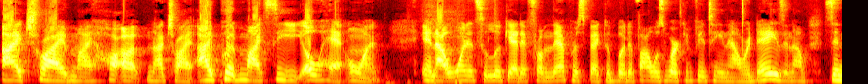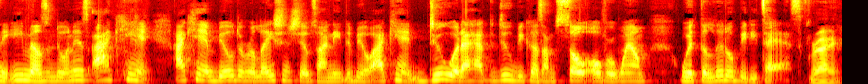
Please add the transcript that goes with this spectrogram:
I tried my hard, uh, not try, I put my CEO hat on and I wanted to look at it from that perspective. But if I was working 15 hour days and I'm sending emails and doing this, I can't, I can't build the relationships I need to build. I can't do what I have to do because I'm so overwhelmed with the little bitty task Right.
